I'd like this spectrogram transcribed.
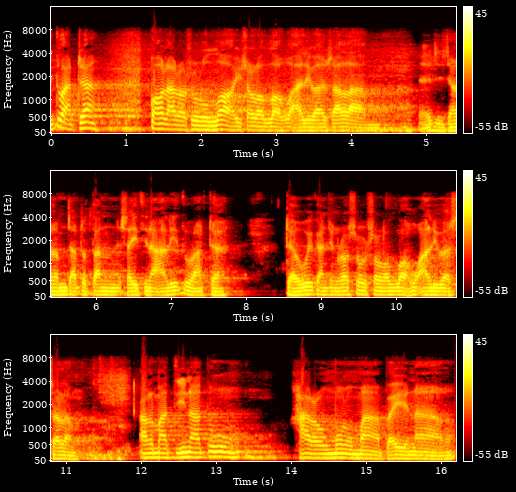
situ ada qala Rasulullah sallallahu alaihi wasallam. Di dalam catatan Sayyidina Ali itu ada dawuh Kanjeng Rasul sallallahu alaihi wasallam Al Madinah tu haramu ma baina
